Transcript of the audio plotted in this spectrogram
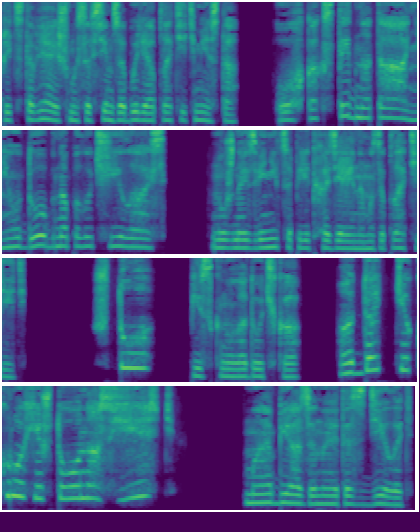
Представляешь, мы совсем забыли оплатить место. Ох, как стыдно-то, неудобно получилось. Нужно извиниться перед хозяином и заплатить. Что? пискнула дочка. Отдать те крохи, что у нас есть? Мы обязаны это сделать,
